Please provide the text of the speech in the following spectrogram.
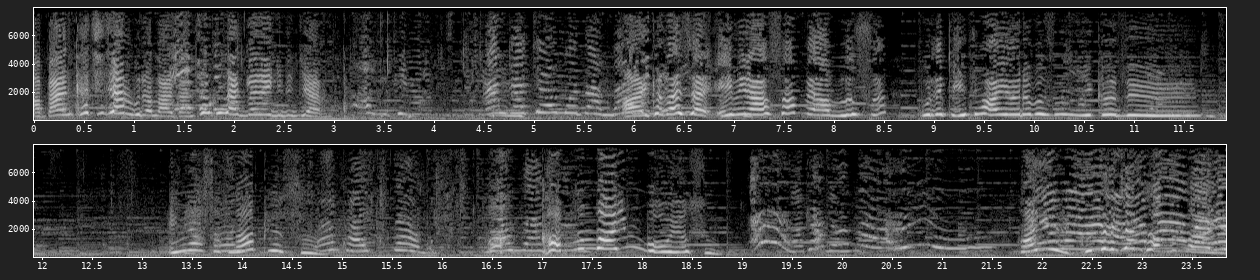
ya. Ben kaçacağım buralardan. Çok uzaklara gideceğim. Ben odan. Ben Arkadaşlar Emir Asaf ve ablası buradaki itfaiye arabasını yıkadı. Emir Asaf ne yapıyorsun? Ben kaçtım. Ha, Kaplumbağayı mı boğuyorsun? Hayır, kurtaracağım kaplumbağayı.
